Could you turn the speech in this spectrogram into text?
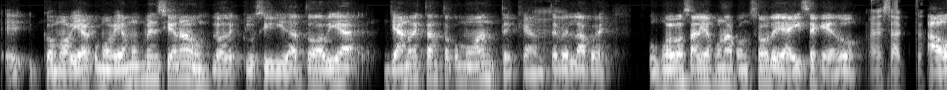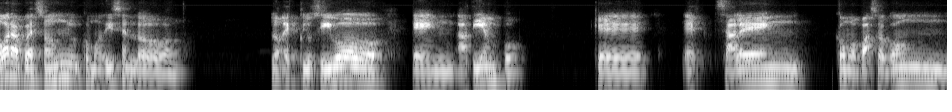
eh, como, había, como habíamos mencionado, lo de exclusividad todavía ya no es tanto como antes, que antes. ¿verdad? Pues un juego salía por una consola y ahí se quedó. Exacto. Ahora, pues son, como dicen, los, los exclusivos en, a tiempo, que eh, salen, como pasó con,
